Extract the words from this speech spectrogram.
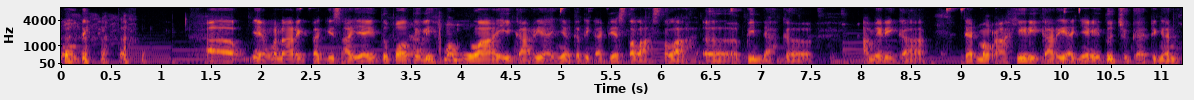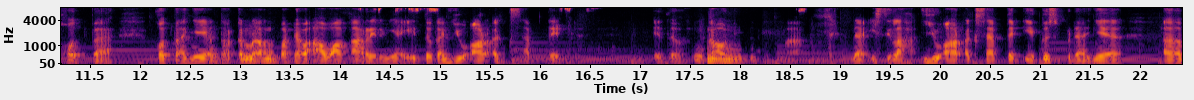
Eh, yang menarik bagi saya itu Paul Tillich memulai karyanya ketika dia setelah setelah eh, pindah ke Amerika dan mengakhiri karyanya itu juga dengan khotbah. Khotbahnya yang terkenal pada awal karirnya itu kan you are accepted. Itu engkau Hmm. Nah, istilah you are accepted itu sebenarnya eh,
